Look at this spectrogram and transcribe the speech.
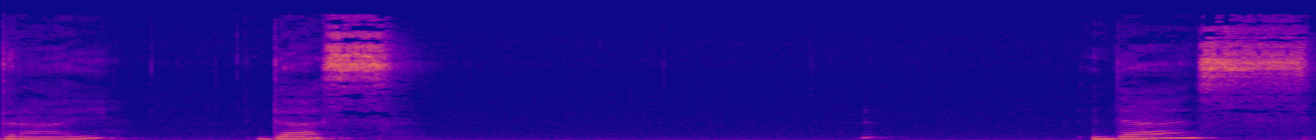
Drei, das, das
